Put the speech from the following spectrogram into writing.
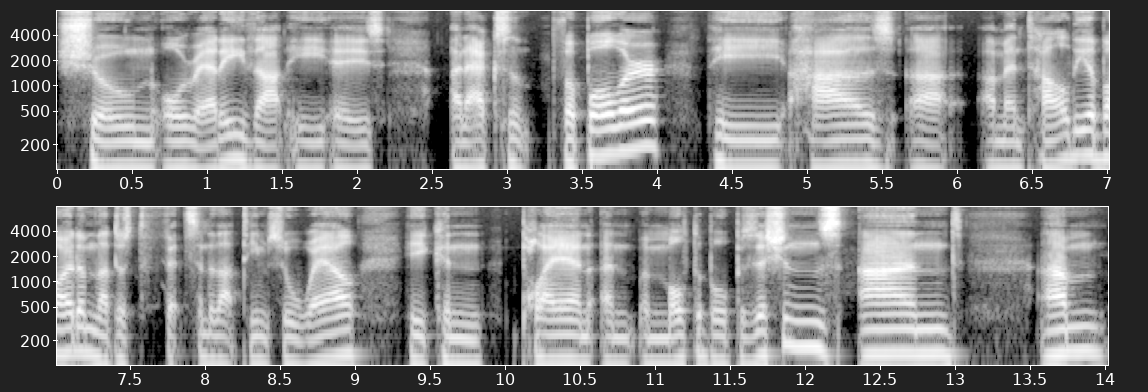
shown already that he is an excellent footballer. He has uh, a mentality about him that just fits into that team so well. He can play in, in, in multiple positions and um,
